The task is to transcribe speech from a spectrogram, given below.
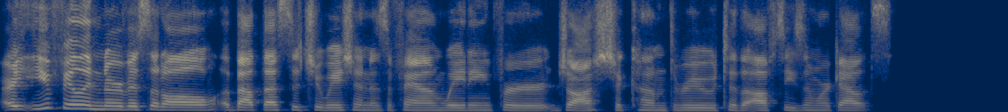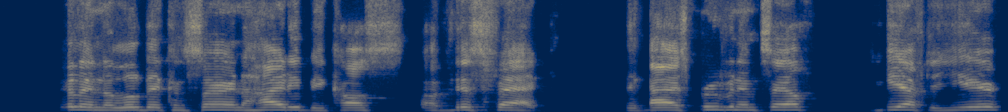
are you feeling nervous at all about that situation as a fan, waiting for Josh to come through to the offseason workouts? Feeling a little bit concerned, Heidi, because of this fact. The guy's proven himself year after year.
